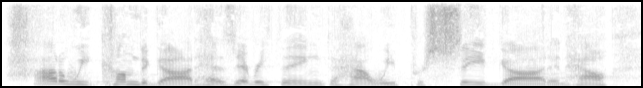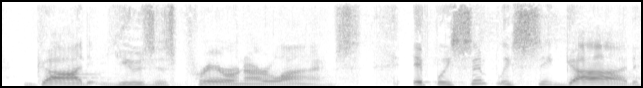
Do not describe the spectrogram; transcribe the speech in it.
How do we come to God has everything to how we perceive God and how God uses prayer in our lives. If we simply see God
